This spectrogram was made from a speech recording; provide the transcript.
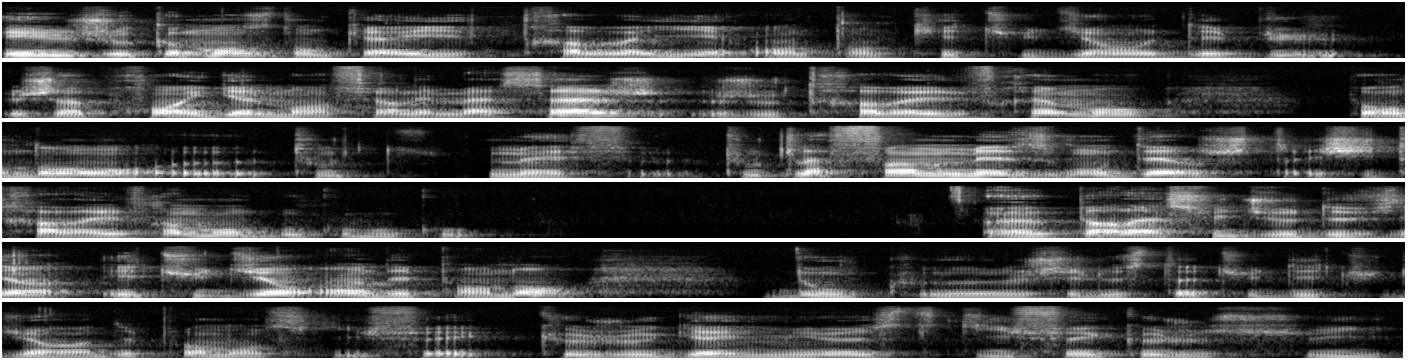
Et je commence donc à y travailler en tant qu'étudiant au début. J'apprends également à faire les massages. Je travaille vraiment pendant euh, toute, mes, toute la fin de mes secondaires. J'y travaille vraiment beaucoup, beaucoup. Euh, par la suite, je deviens étudiant indépendant. Donc euh, j'ai le statut d'étudiant indépendant, ce qui fait que je gagne mieux, ce qui fait que je suis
